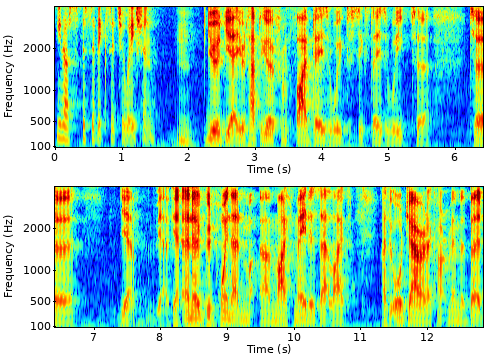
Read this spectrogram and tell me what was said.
you know, specific situation. You'd yeah you'd have to go from five days a week to six days a week to to yeah yeah okay. and a good point that uh, Mike made is that like I think or Jared I can't remember but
